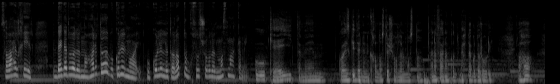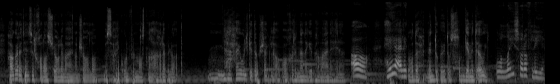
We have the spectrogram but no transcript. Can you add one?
صباح الخير. ده جدول النهارده بكل المواعيد وكل اللي طلبته بخصوص شغل المصنع كمان. أوكي تمام. كويس جدا إنك خلصت شغل المصنع. أنا فعلا كنت محتاجه ضروري. أها هاجر هتنزل خلاص شغل معانا إن شاء الله بس هيكون في المصنع أغلب الوقت. مم، هحاول كده بشكل أو اخر إن أنا أجيبها معانا هنا. آه هي قالت واضح إن أنتوا بقيتوا صحاب جامد قوي والله شرف ليا.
